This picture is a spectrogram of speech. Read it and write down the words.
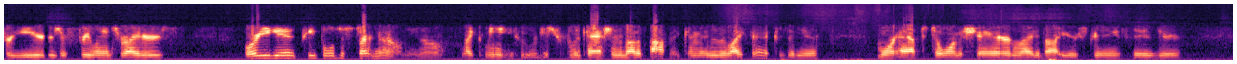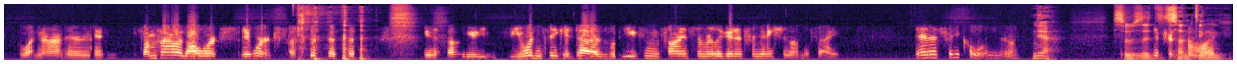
for years or freelance writers or you get people just starting out you know like me who are just really passionate about a topic and they really like that because then you're more apt to want to share and write about your experiences or whatnot. And it, somehow it all works it works you know you you wouldn't think it does but you can find some really good information on the site and that's pretty cool you know Yeah. So is it Different something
